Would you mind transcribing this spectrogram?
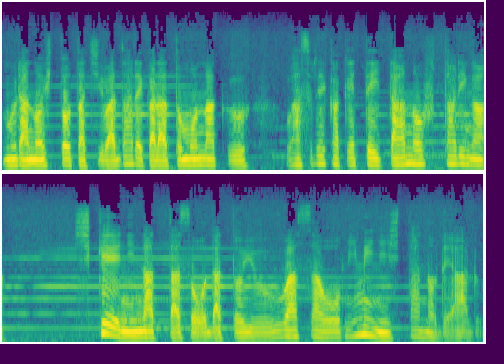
村の人たちは誰からともなく忘れかけていたあの二人が死刑になったそうだという噂を耳にしたのである。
